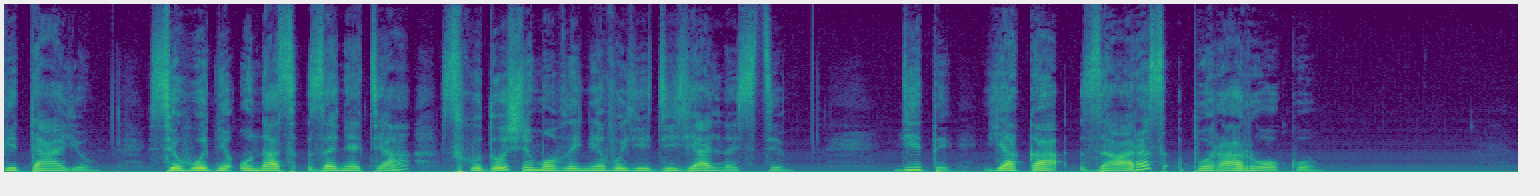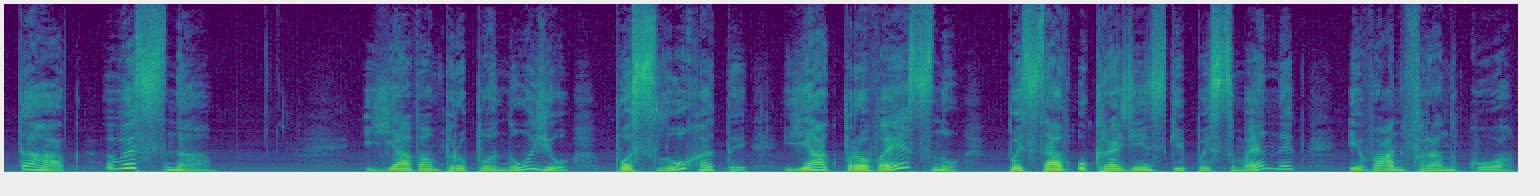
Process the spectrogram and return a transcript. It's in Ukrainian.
Вітаю! Сьогодні у нас заняття з художньо-мовленнєвої діяльності. Діти, яка зараз пора року? Так, весна. Я вам пропоную послухати, як про весну писав український письменник Іван Франко.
